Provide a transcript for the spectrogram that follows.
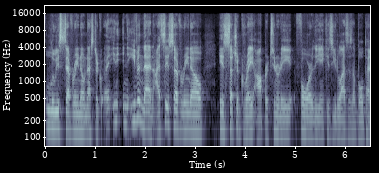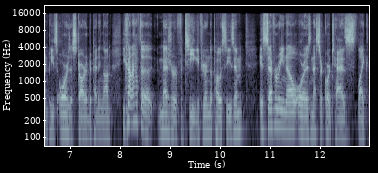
Luis Severino, Nestor. And even then, I'd say Severino is such a great opportunity for the Yankees to utilize as a bullpen piece or as a starter, depending on. You kind of have to measure fatigue. If you're in the postseason, is Severino or is Nestor Cortes like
